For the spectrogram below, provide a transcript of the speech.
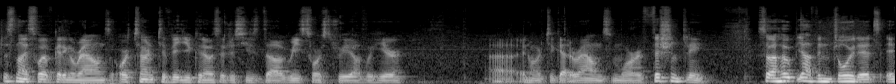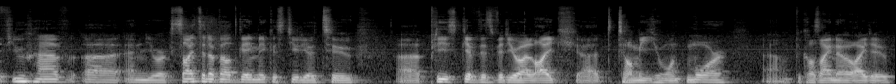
just a nice way of getting around. Alternatively, you can also just use the resource tree over here uh, in order to get around more efficiently. So I hope you have enjoyed it. If you have uh, and you're excited about Game Maker Studio 2, uh, please give this video a like uh, to tell me you want more, uh, because I know I do.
